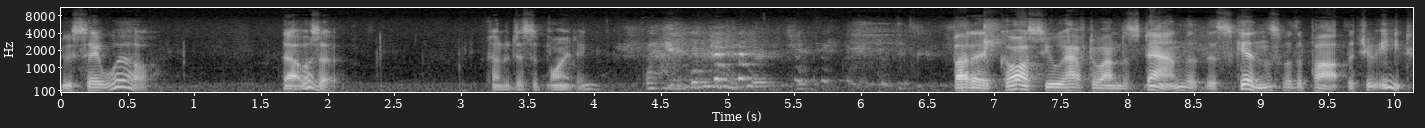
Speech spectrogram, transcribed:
You say, well, that was a kind of disappointing. but of course, you have to understand that the skins were the part that you eat.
